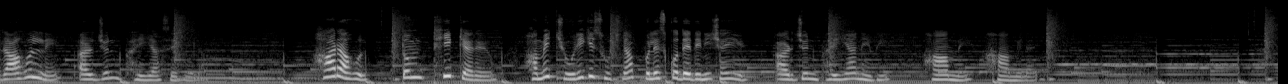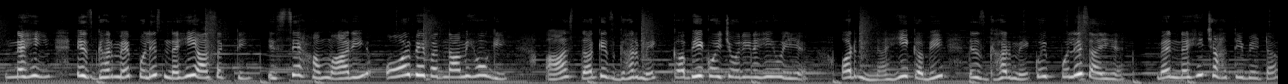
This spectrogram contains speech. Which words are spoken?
राहुल ने अर्जुन भैया से बोला हाँ राहुल, तुम ठीक कह रहे हो। हमें चोरी की सूचना पुलिस को दे देनी चाहिए। अर्जुन भैया ने भी हाँ में हाँ मिलाई। नहीं, इस घर में पुलिस नहीं आ सकती। इससे हमारी और भी बदनामी होगी। आज तक इस घर में कभी कोई चोरी नहीं हुई है। और न ही कभी इस घर में कोई पुलिस आई है। मैं नहीं चाहती बेटा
